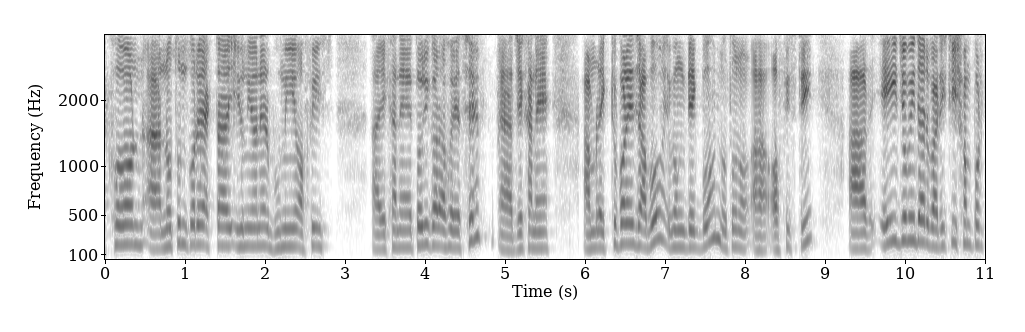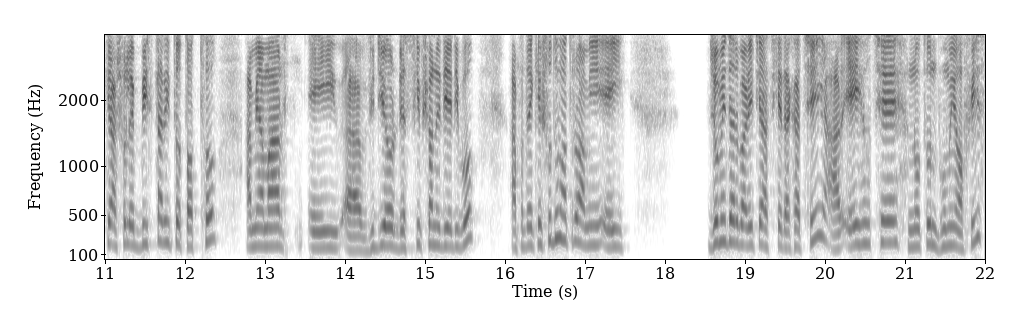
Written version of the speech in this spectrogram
এখন নতুন করে একটা ইউনিয়নের ভূমি অফিস এখানে তৈরি করা হয়েছে যেখানে আমরা একটু পরে যাব এবং দেখব নতুন অফিসটি। আর এই জমিদার বাড়িটি সম্পর্কে আসলে বিস্তারিত তথ্য আমি আমার এই ভিডিওর ডেসক্রিপশনে দিয়ে দিব। আপনাদেরকে শুধুমাত্র আমি এই জমিদার বাড়িটি আজকে দেখাচ্ছি। আর এই হচ্ছে নতুন ভূমি অফিস।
